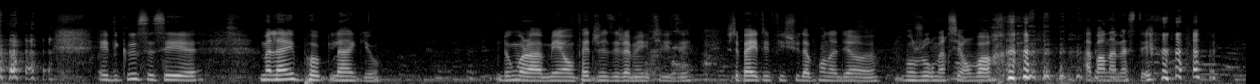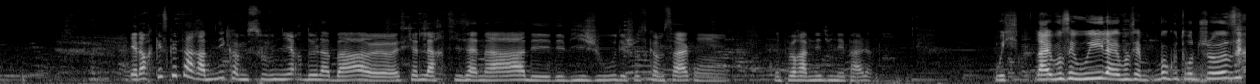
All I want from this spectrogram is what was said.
Et du coup, ça c'est euh, Malai pok lagyo. Donc voilà, mais en fait, je les ai jamais utilisés. Je n'ai pas été fichu d'apprendre à dire euh, bonjour, merci, au revoir. à part namasté. Et alors, qu'est-ce que tu as ramené comme souvenir de là-bas Euh, Est-ce qu'il y a de l'artisanat, des, des bijoux, des choses comme ça qu'on peut ramener du Népal? Oui, la réponse est oui, la réponse est beaucoup trop de choses.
